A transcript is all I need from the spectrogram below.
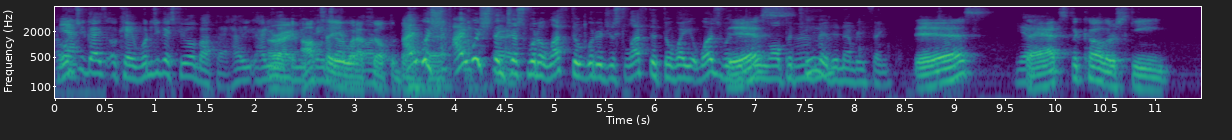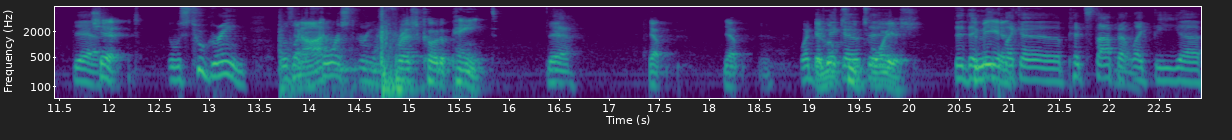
What Yeah. did you guys? Okay, what did you guys feel about that? How do you, how do All you like right, the new I'll tell you what I felt armor? about I wish that. I wish they Right. just would have left it would have just left it the way it was with it being all patinaed Mhm. and everything. This, Yeah. that's the color scheme. Yeah, Chipped, it was too green. It was like Not- a forest green. fresh coat of paint. Yeah. Yep, yep. What They they look make too a toyish. did they To make it- like a pit stop Yeah. at like the uh,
